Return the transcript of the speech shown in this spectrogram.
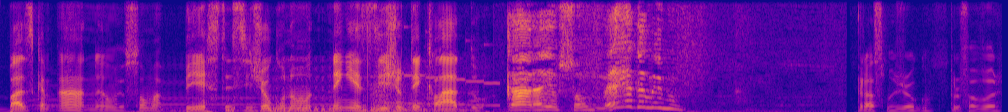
Basicamente... Ah, não, eu sou uma besta. Esse jogo não nem exige o teclado. Cara, eu sou um merda, meu irmão. Próximo jogo, por favor.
